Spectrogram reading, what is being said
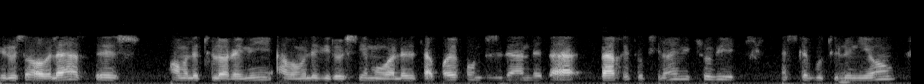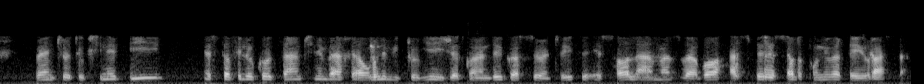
ویروس آبله هستش عامل تولارمی عوامل ویروسی مولد تبهای خون‌ریزی دهنده و برخی توکسین های میکروبی مثل بوتولینیوم و انتروتوکسین بی استافیلوکوک و همچنین برخی عوامل میکروبی ایجاد کننده گاستروانتریت اسهال هم از وبا حسب اسهال خونی و غیره هستند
